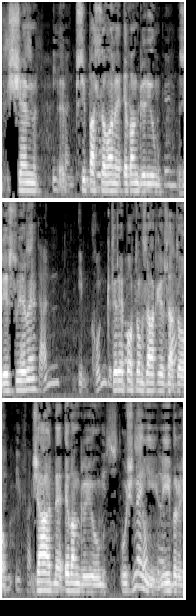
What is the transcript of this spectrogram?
všem připasované evangelium zvěstujeme, které potom základě za to žádné evangelium už není. Nýbrž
